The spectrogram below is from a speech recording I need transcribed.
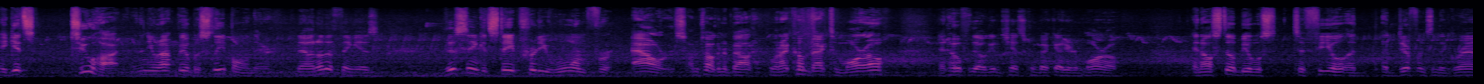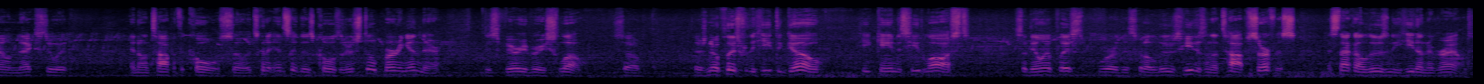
it gets too hot, and then you won't be able to sleep on there. Now, another thing is, this thing can stay pretty warm for hours. I'm talking about when I come back tomorrow, and hopefully I'll get a chance to come back out here tomorrow, and I'll still be able to feel a, a difference in the ground next to it and on top of the coals. So it's going to insulate those coals that are still burning in there, just very, very slow. So there's no place for the heat to go. Heat gained is heat lost. So the only place where it's going to lose heat is on the top surface. It's not going to lose any heat underground.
